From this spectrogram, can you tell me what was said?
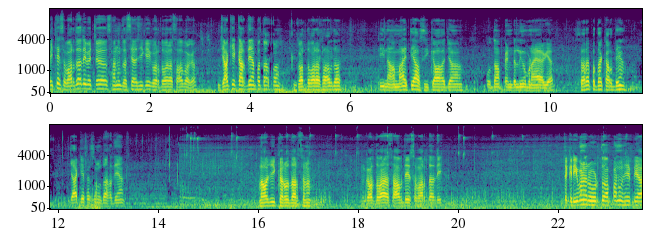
ਇੱਥੇ ਸਵਰਦਾ ਦੇ ਵਿੱਚ ਸਾਨੂੰ ਦੱਸਿਆ ਸੀ ਕਿ ਗੁਰਦੁਆਰਾ ਸਾਹਿਬ ਹੈਗਾ। ਜਾ ਕੇ ਕਰਦੇ ਆ ਪਤਾ ਆਪਾਂ ਗੁਰਦੁਆਰਾ ਸਾਹਿਬ ਦਾ ਕੀ ਨਾਮ ਆ, ਇਤਿਹਾਸਿਕ ਆ ਜਾਂ ਉਦਾਂ ਪਿੰਡ ਲਈਓ ਬਣਾਇਆ ਗਿਆ। ਸਾਰਾ ਪਤਾ ਕਰਦੇ ਆ ਜਾ ਕੇ ਫਿਰ ਤੁਹਾਨੂੰ ਦੱਸਦੇ ਆ ਲਓ ਜੀ, ਕਰੋ ਦਰਸ਼ਨ। ਗੁਰਦੁਆਰਾ ਸਾਹਿਬ ਦੇ ਸਵਰਦਾ ਦੇ। ਤਕਰੀਬਨ ਰੋਡ ਤੋਂ ਆਪਾਂ ਨੂੰ ਇਹ ਪਿਆ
